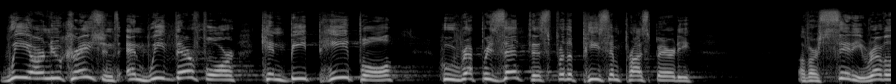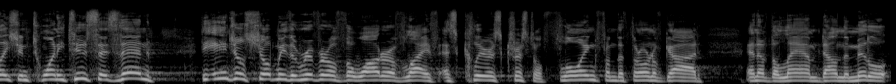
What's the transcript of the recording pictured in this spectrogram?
we are new creations and we therefore can be people who represent this for the peace and prosperity of our city. Revelation 22 says, Then the angel showed me the river of the water of life, as clear as crystal, flowing from the throne of God and of the Lamb down the middle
